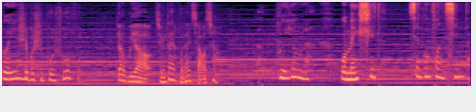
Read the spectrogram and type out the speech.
不用，是不是不舒服？要不要请大夫来瞧瞧？不用了，我没事的，相公放心吧。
